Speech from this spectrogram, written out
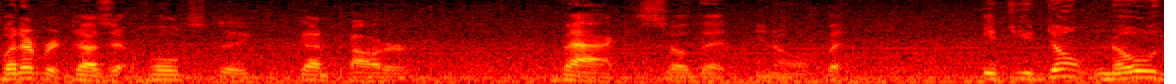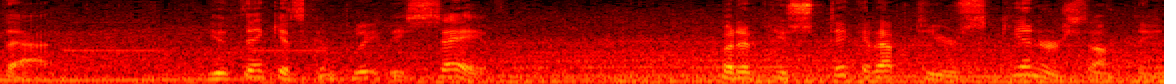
whatever it does. It holds the gunpowder back so that you know. But if you don't know that, you think it's completely safe. But if you stick it up to your skin or something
